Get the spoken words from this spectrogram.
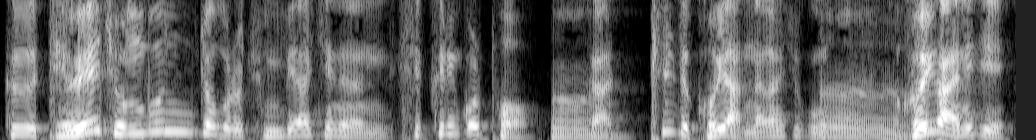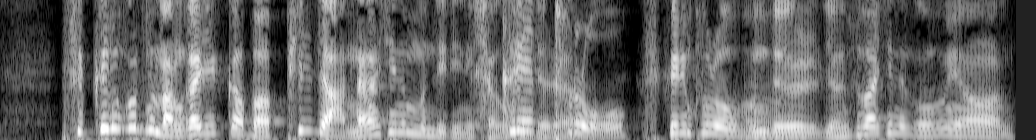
그 대회 전문적으로 준비하시는 스크린 골퍼, 어. 그러니까 필드 거의 안 나가시고, 어. 거의가 아니지. 스크린 골프 망가질까봐 필드 안 나가시는 분들이니까. 스크린 그분들은. 프로. 어. 스크린 프로 분들 연습하시는 거 보면,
